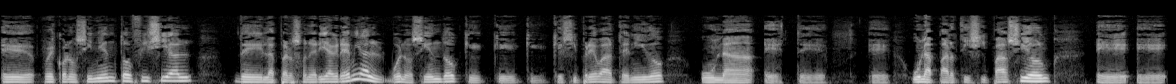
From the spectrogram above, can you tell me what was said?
eh, reconocimiento oficial de la personería gremial, bueno, siendo que, que, que, que Cipreva ha tenido una, este, eh, una participación eh, eh,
